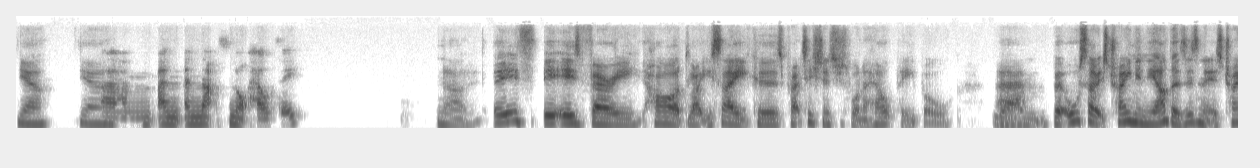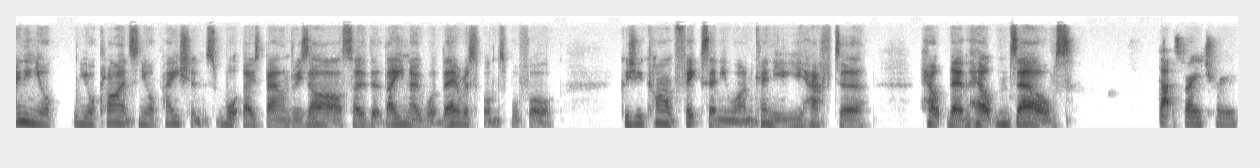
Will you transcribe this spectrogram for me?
yeah yeah. Um, and and that's not healthy. No it is it is very hard like you say because practitioners just want to help people yeah. um, but also it's training the others isn't it? It's training your your clients and your patients what those boundaries are so that they know what they're responsible for. Because you can't fix anyone can you? You have to help them help themselves. That's very true.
